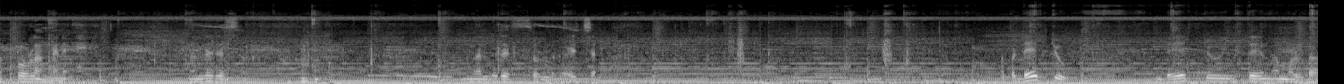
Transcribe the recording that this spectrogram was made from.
അപ്പോൾ അങ്ങനെ. നല്ല രസം. നല്ല രസമുള്ള കാഴ്ച. അപ്പം ഡേ ടു ഡേ ടുവിലത്തെ നമ്മളുടെ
